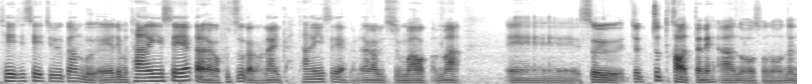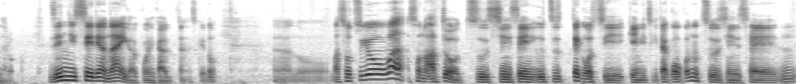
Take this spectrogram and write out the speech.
定時制中間部、えー、でも単位制やからだから普通科がないか。単位制やから。だからちょっとまあまあえー、そういうちょちょっと変わったね。あのそのなんだろう。全日制ではない学校に通ったんですけどあの、まあ、卒業はその後通信制に移って高知県立北高校の通信制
